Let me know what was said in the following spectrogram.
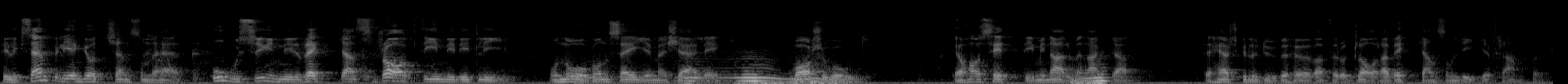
till exempel i en gudstjänst som det här, osynlig räckas rakt in i ditt liv och någon säger med kärlek, varsågod, jag har sett i min almanacka att det här skulle du behöva för att klara veckan som ligger framför.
